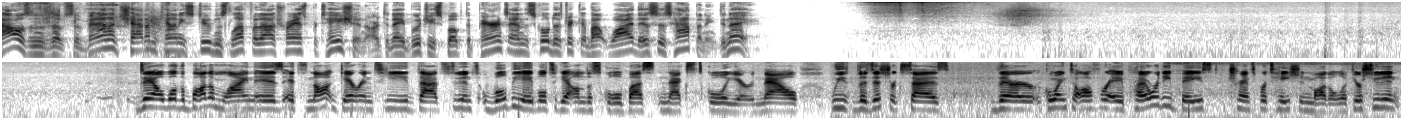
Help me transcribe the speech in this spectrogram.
Thousands of Savannah Chatham County students left without transportation. Our Danae Bucci spoke to parents and the school district about why this is happening. Danae. Dale, well, the bottom line is it's not guaranteed that students will be able to get on the school bus next school year. Now, we, the district says they're going to offer a priority-based transportation model. If your student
